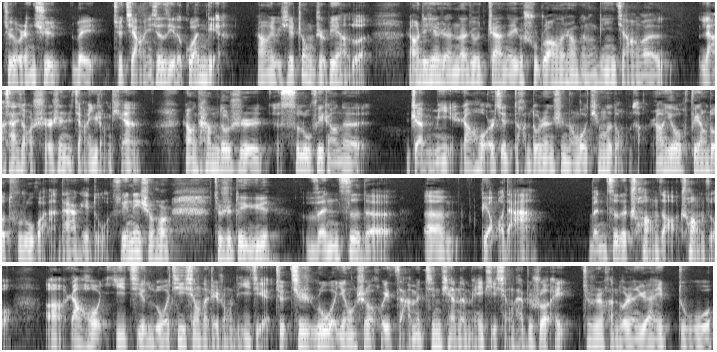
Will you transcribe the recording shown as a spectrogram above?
就有人去为就讲一些自己的观点，然后有一些政治辩论，然后这些人呢就站在一个树桩子上，可能给你讲个两三小时，甚至讲一整天，然后他们都是思路非常的。缜密，然后而且很多人是能够听得懂的，然后也有非常多图书馆大家可以读，所以那时候就是对于文字的呃表达、文字的创造创作啊，然后以及逻辑性的这种理解，就其实如果映射回咱们今天的媒体形态，比如说哎，就是很多人愿意读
